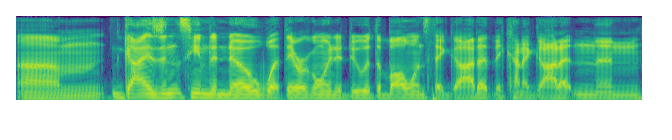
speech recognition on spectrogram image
um, guys didn't seem to know what they were going to do with the ball once they got it. They kind of got it and then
